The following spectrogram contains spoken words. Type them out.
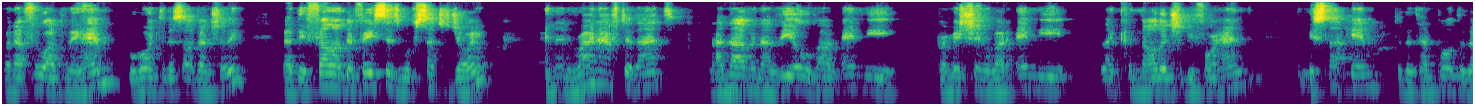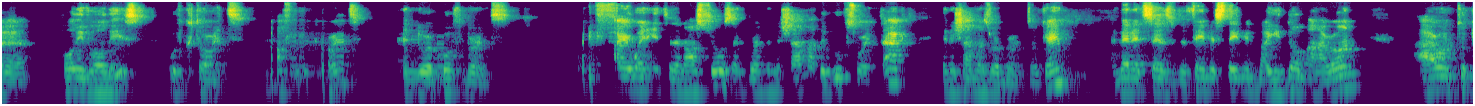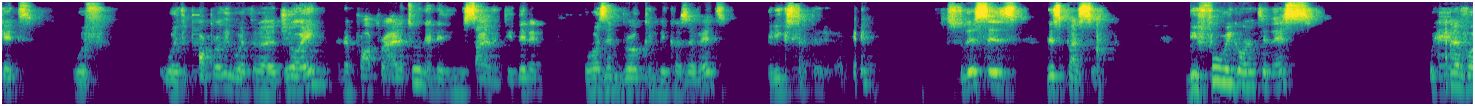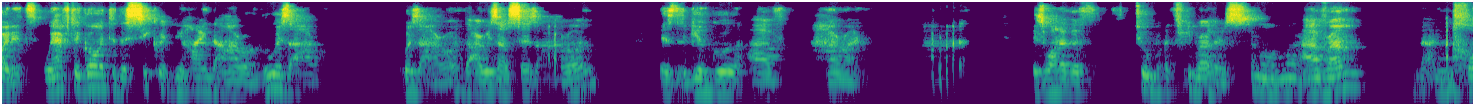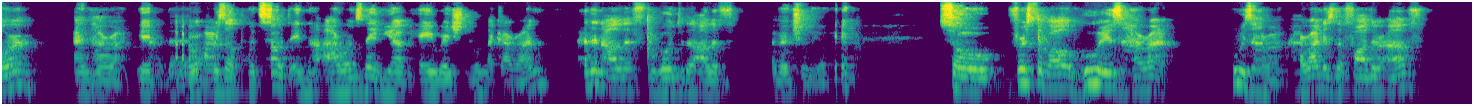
When I flew out Pnehem, we'll go into this eventually, that they fell on their faces with such joy. And then right after that, Nadav and Avihu, without any permission, without any like knowledge beforehand, they snuck in to the temple, to the Holy of Holies, with Ktoret, offered Ktoret, and they were both burnt. Right? Fire went into the nostrils and burned the neshama. The groups were intact, the neshamas were burnt. Okay, and then it says the famous statement by Yidom Aaron. Aaron took it with with properly with a joy and a proper attitude, and he was silent. He didn't. He wasn't broken because of it, but he accepted it. Okay, so this is this pasuk. Before we go into this, we can't avoid it. We have to go into the secret behind Aaron. Who is Aaron? Who is Aaron? The Arizal says Aaron is the Gilgul of Haran. Haran is one of the two, three brothers, Avram, Nachor, and Haran. Yeah, the Arizal points out in Aaron's name, you have Hey, Resh, like Haran, and then Aleph. We'll go into the Aleph eventually, okay? So, first of all, who is Haran? Who is Haran? Haran is the father of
